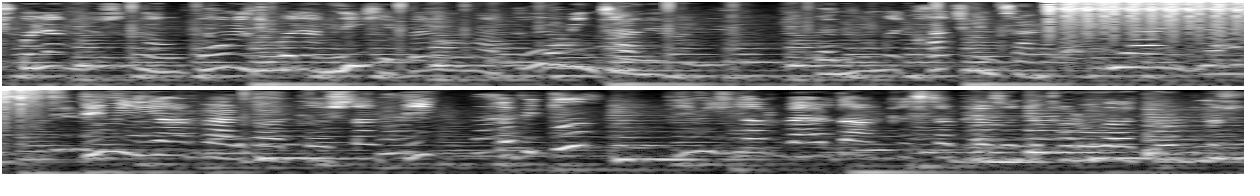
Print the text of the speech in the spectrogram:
orange golem diyorsun da bu orange golem ki? Ben onlar 10 bin tane. Bende onda kaç bin tane var? Yani ben 1 milyar verdi arkadaşlar. Bir, ya bir dur. 1 milyar verdi arkadaşlar biraz önce para olarak gördünüz.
